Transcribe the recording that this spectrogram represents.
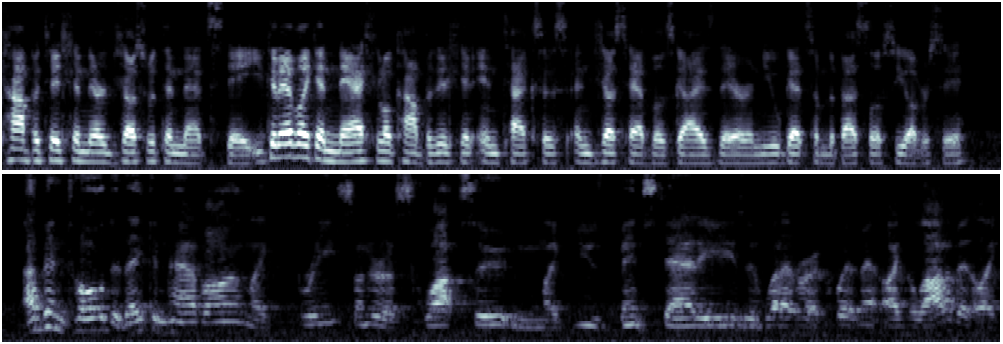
competition there just within that state. You could have like a national competition in Texas and just have those guys there, and you get some of the best lifts you ever see. I've been told that they can have on like briefs under a squat suit and like use bench daddies and whatever equipment. Like a lot of it like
